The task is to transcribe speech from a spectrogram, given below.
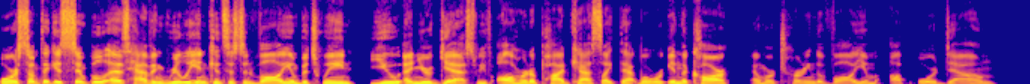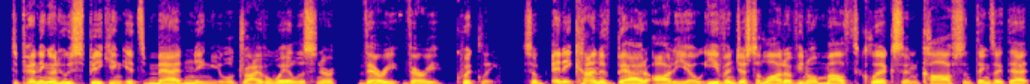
or something as simple as having really inconsistent volume between you and your guest. We've all heard a podcast like that where we're in the car and we're turning the volume up or down depending on who's speaking. It's maddening. It will drive away a listener very, very quickly. So any kind of bad audio, even just a lot of, you know, mouth clicks and coughs and things like that,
